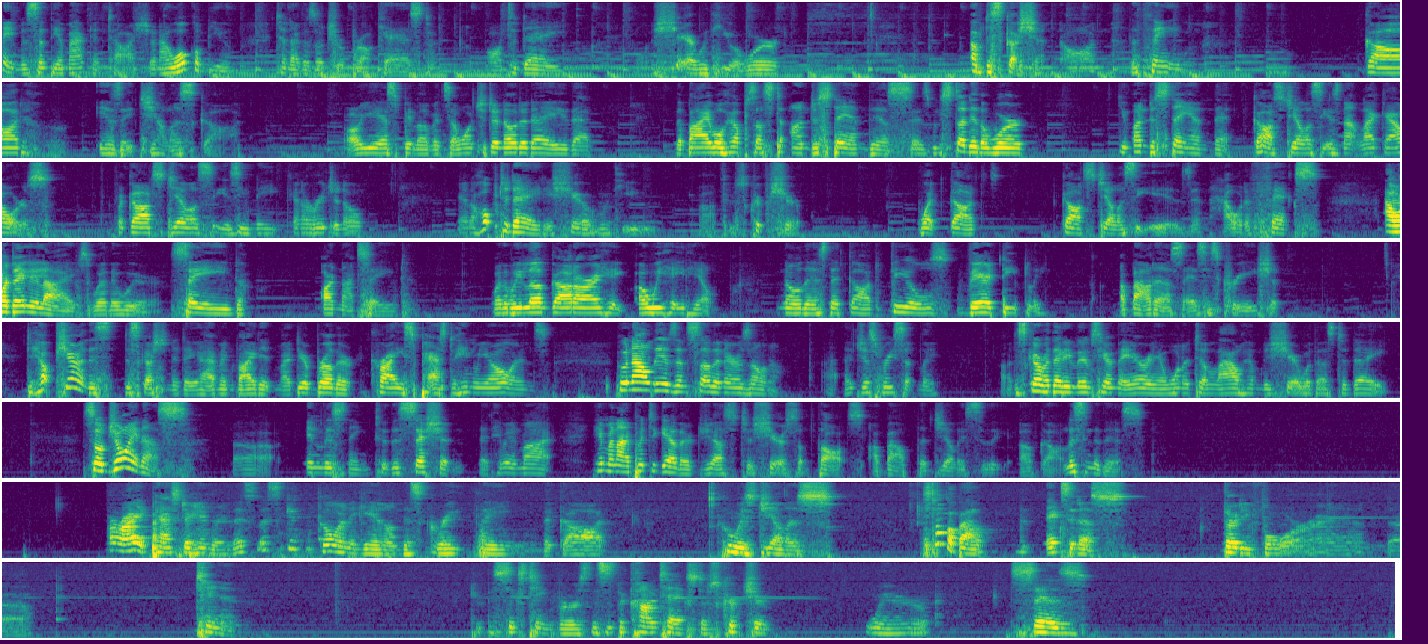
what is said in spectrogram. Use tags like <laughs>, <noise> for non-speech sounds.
name is Cynthia McIntosh, and I welcome you to Nuggets of Truth broadcast. On today, I want to share with you a word of discussion on the theme God is a jealous God. Oh, yes, beloveds, I want you to know today that the Bible helps us to understand this. As we study the Word, you understand that God's jealousy is not like ours. For God's jealousy is unique and original. And I hope today to share with you uh, through Scripture what God's, God's jealousy is and how it affects our daily lives, whether we're saved or not saved. Whether we love God or, hate, or we hate Him, know this that God feels very deeply about us as His creation. To help share in this discussion today, I have invited my dear brother Christ, Pastor Henry Owens, who now lives in southern Arizona. I just recently uh, discovered that he lives here in the area and wanted to allow him to share with us today. So join us uh, in listening to this session that him and my him and I put together just to share some thoughts about the jealousy of God. Listen to this. All right, Pastor Henry, let's let's get going again on this great thing, the God who is jealous. Let's talk about Exodus 34 and uh, 10 through the 16th verse. This is the context of Scripture where it says,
